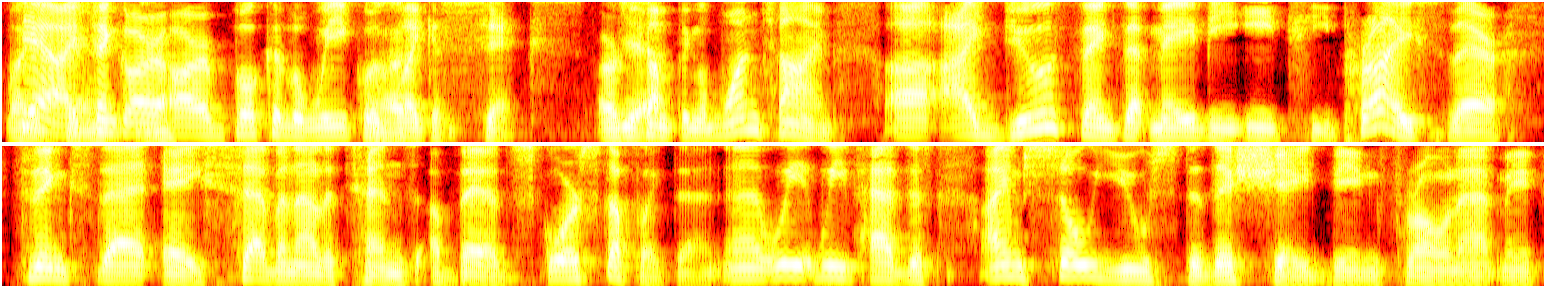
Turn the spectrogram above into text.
like yeah, I think our, our book of the week was Uh, like a six or yeah. something at one time. Uh, I do think that maybe E.T. Price there thinks that a seven out of ten's a bad score, stuff like that. Uh, we, we've had this. I am so used to this shade being thrown at me,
